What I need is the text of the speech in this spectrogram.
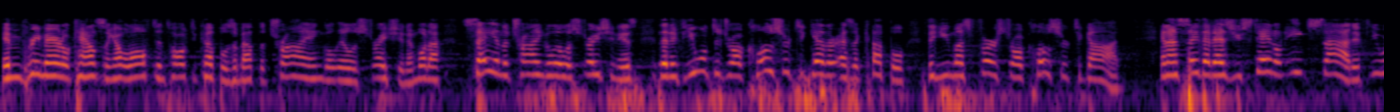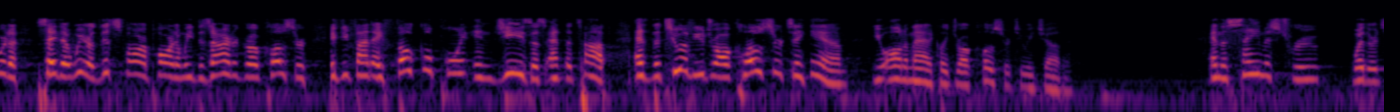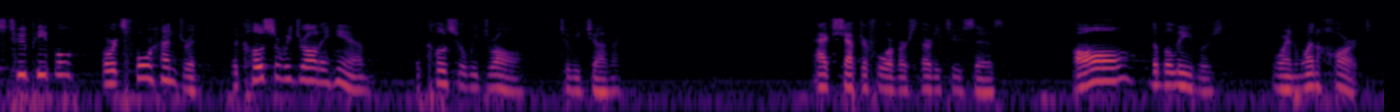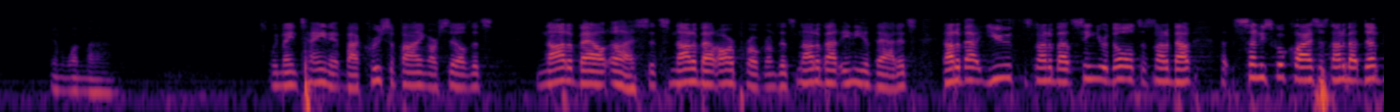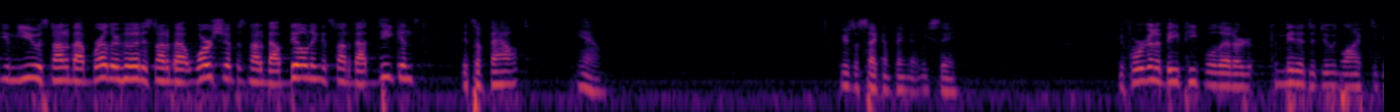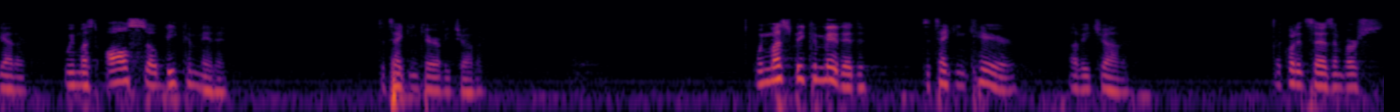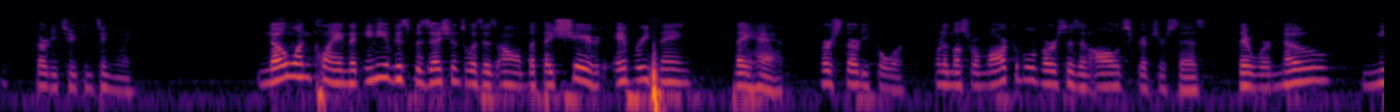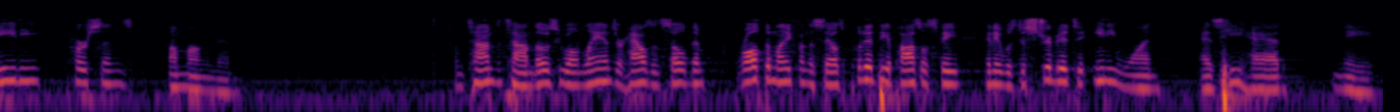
In premarital counseling, I will often talk to couples about the triangle illustration. And what I say in the triangle illustration is that if you want to draw closer together as a couple, then you must first draw closer to God. And I say that as you stand on each side, if you were to say that we are this far apart and we desire to grow closer, if you find a focal point in Jesus at the top, as the two of you draw closer to Him, you automatically draw closer to each other. And the same is true whether it's two people or it's 400 the closer we draw to Him, the closer we draw to each other. Acts chapter 4, verse 32 says, All the believers were in one heart and one mind. We maintain it by crucifying ourselves. It's not about us. It's not about our programs. It's not about any of that. It's not about youth. It's not about senior adults. It's not about Sunday school class. It's not about WMU. It's not about brotherhood. It's not about worship. It's not about building. It's not about deacons. It's about Him. Here's the second thing that we see. If we're going to be people that are committed to doing life together, we must also be committed to taking care of each other. We must be committed to taking care of each other. Look what it says in verse 32, continuing. No one claimed that any of his possessions was his own, but they shared everything they had. Verse 34, one of the most remarkable verses in all of Scripture says, There were no needy persons among them. From time to time, those who owned lands or houses sold them brought the money from the sales, put it at the apostles' feet, and it was distributed to anyone as he had need.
